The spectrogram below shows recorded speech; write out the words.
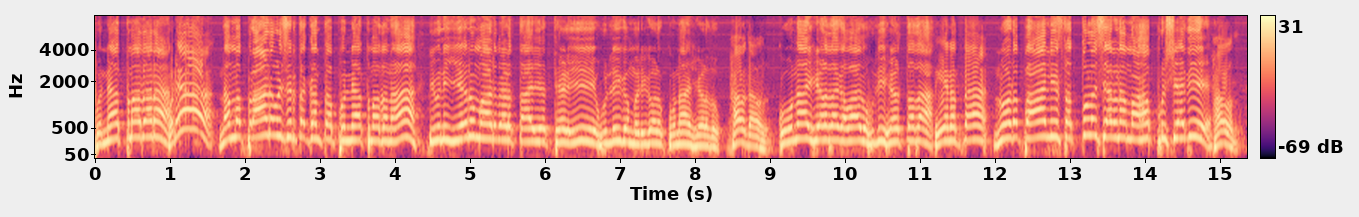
ಪುಣ್ಯಾತ್ಮ ಅದಾನ. ಬಿಡಾ. ನಮ್ಮ ಪ್ರಾಣ ಉಳಿಸಿರ್ತಕ್ಕಂತ ಪುಣ್ಯಾತ್ಮ ಅದಾನ. ಇವನಿಗೆ ಏನು ಮಾಡಬೇಡ ತಾಯಿ ಅಂತ ಹೇಳಿ ಹುಲಿಗ ಮರಿಗಳು ಕುನ ಹೇಳ್ದು. ಹೌದೌದು. ಹೌದು ಕೂನ ಹೇಳ್ದಾಗ ಅವಾಗ ಹುಲಿ ಹೇಳ್ತದ. ಏನತ್ತ? ನೋಡಪ್ಪ ನೀ ಸತ್ತುಳ ಶರಣ ಮಹಾಪುರುಷ ಅದಿ ಹೌದು.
